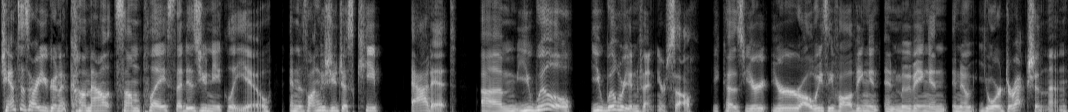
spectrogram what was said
chances are you're going to come out someplace that is uniquely you. And as long as you just keep at it um, you will you will reinvent yourself because you're you're always evolving and, and moving in you know your direction then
